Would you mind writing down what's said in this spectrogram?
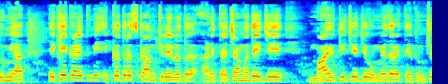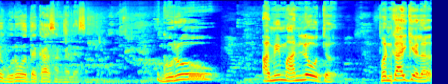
तुम्ही आहात. एकेकाळी तुम्ही एकत्रच काम केलेलं होतं आणि त्याच्यामध्ये जे महायुतीचे जे उमेदवार आहेत ते तुमचे गुरु होते. काय सांगायला सांग गुरु आम्ही मानलं होतं पण काय केलं?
